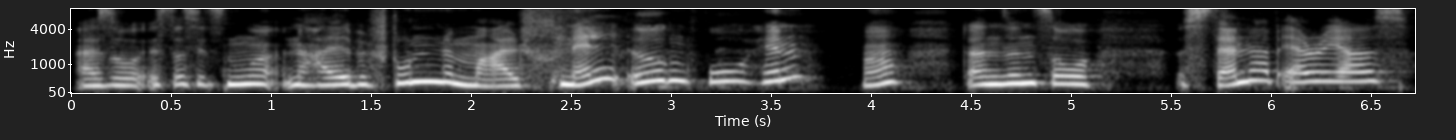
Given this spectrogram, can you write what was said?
Also ist das jetzt nur eine halbe Stunde mal schnell irgendwo hin, ne? dann sind so Stand-up-Areas,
